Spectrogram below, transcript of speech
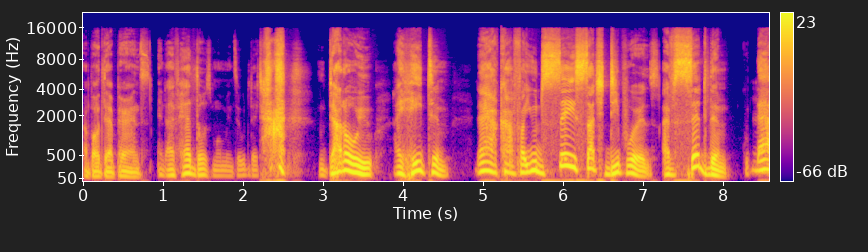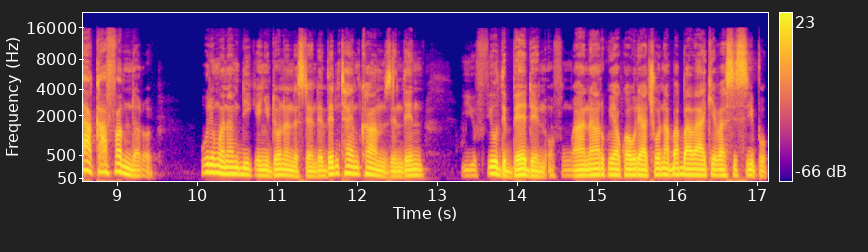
about their parents. And I've had those moments. They would like, ha, you, I hate him. You'd say such deep words. I've said them. Mm. Daya kafa mdaro. Uri mwana mdiki and you don't understand. And then time comes and then you feel the burden of mwana ari kuya kwauri achiona baba vake vasisipo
